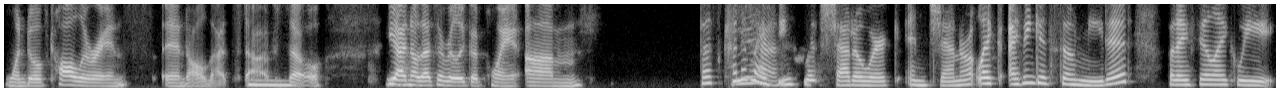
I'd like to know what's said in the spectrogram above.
window of tolerance and all that stuff. Mm. So, yeah, yeah, no, that's a really good point. Um that's kind yeah. of my beef with shadow work in general. Like I think it's so needed, but I feel like we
